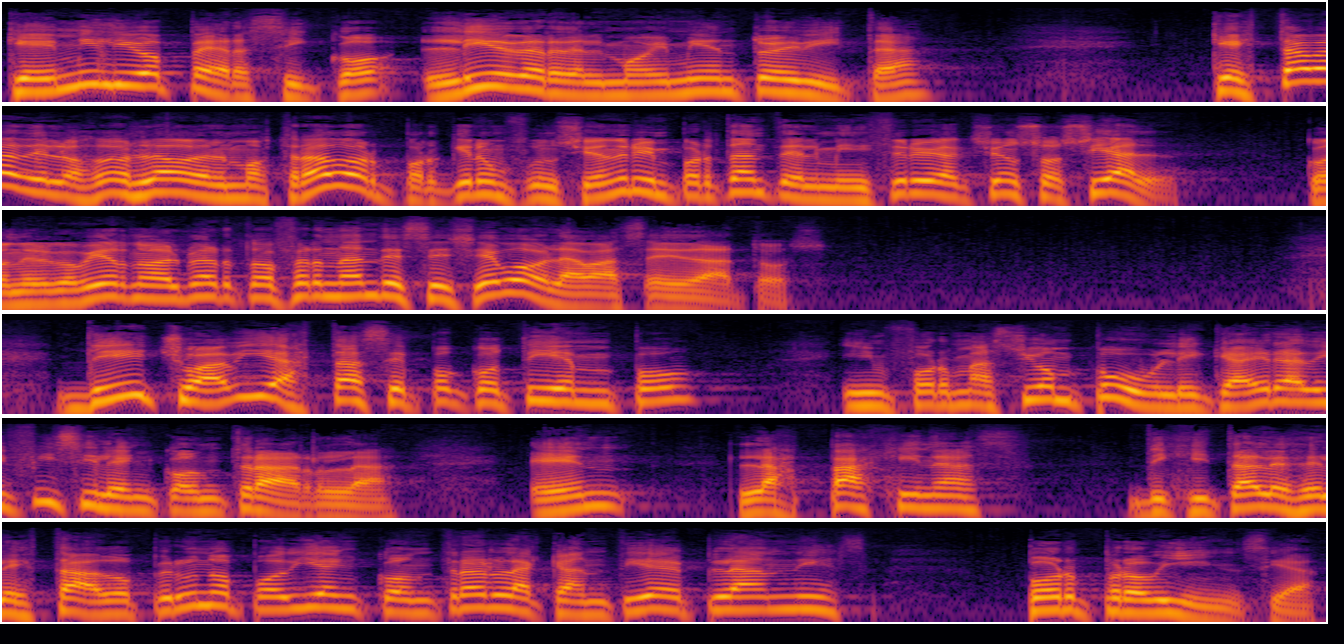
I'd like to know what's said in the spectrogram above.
que Emilio Pérsico, líder del movimiento Evita, que estaba de los dos lados del mostrador, porque era un funcionario importante del Ministerio de Acción Social, con el gobierno de Alberto Fernández, se llevó la base de datos. De hecho, había hasta hace poco tiempo información pública, era difícil encontrarla en las páginas digitales del Estado, pero uno podía encontrar la cantidad de planes por provincia.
